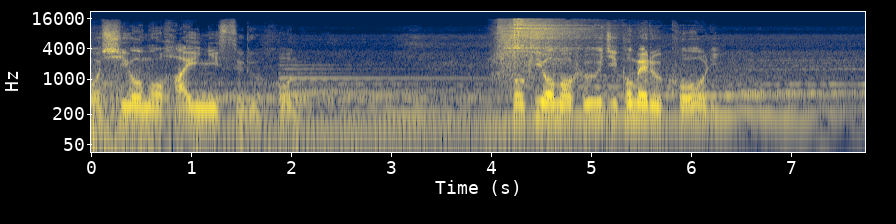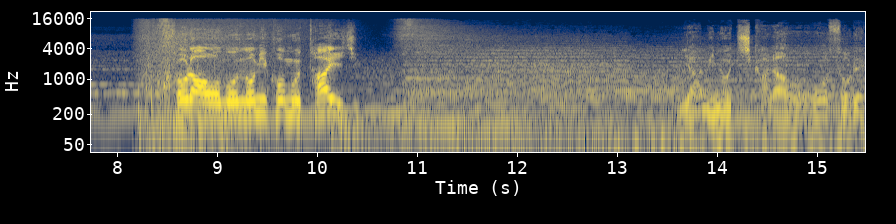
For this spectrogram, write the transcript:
星をも灰にする炎。時をも封じ込める氷。空をも飲み込む大樹。闇の力を恐れる。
